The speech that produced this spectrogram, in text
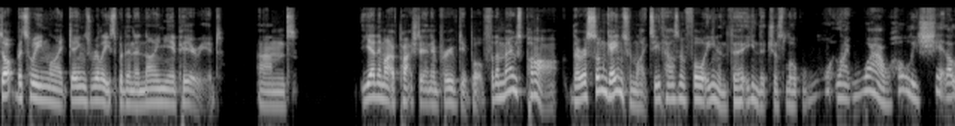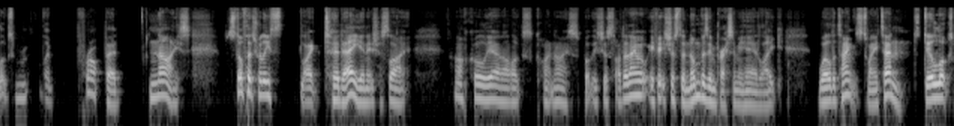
dot between like games released within a nine year period, and yeah, they might have patched it and improved it, but for the most part, there are some games from like 2014 and 13 that just look like wow, holy shit, that looks like proper nice stuff that's released like today, and it's just like. Oh, cool. Yeah, that looks quite nice. But it's just, I don't know if it's just the numbers impressing me here. Like, World of Tanks 2010 still looks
